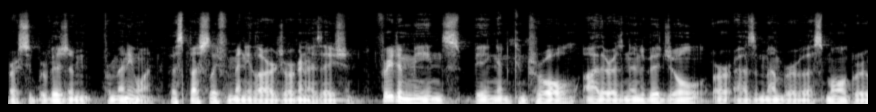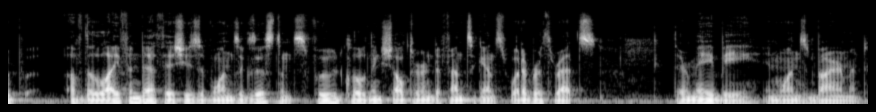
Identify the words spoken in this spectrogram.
or supervision from anyone, especially from any large organization. Freedom means being in control, either as an individual or as a member of a small group, of the life and death issues of one's existence food, clothing, shelter, and defense against whatever threats there may be in one's environment.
